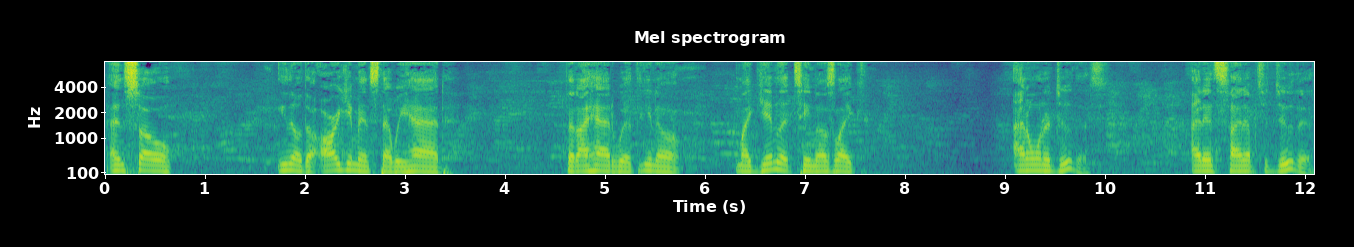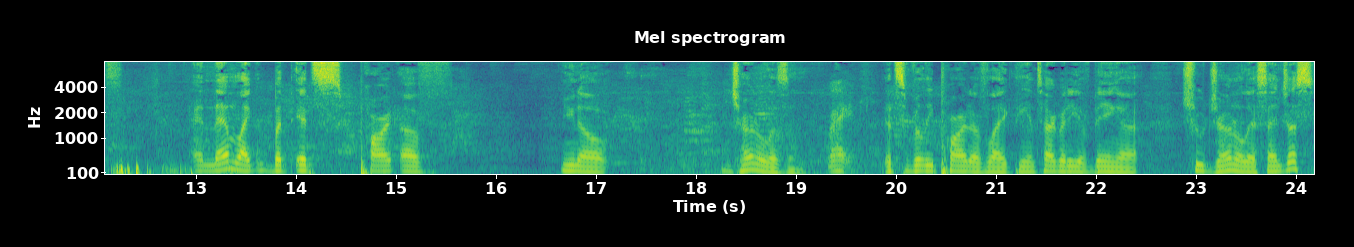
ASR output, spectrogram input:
And so, you know, the arguments that we had, that I had with, you know, my Gimlet team, I was like, I don't want to do this. I didn't sign up to do this. And them like, but it's part of, you know, journalism. Right. It's really part of like the integrity of being a true journalist, and just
